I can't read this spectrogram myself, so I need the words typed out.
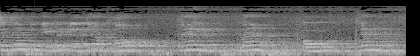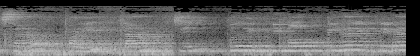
chúng ta cùng đến thật lớn nhé. một, hai, ba, bốn, năm, sáu, bảy, tám, chín, mười mười một, mười hai, mười ba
